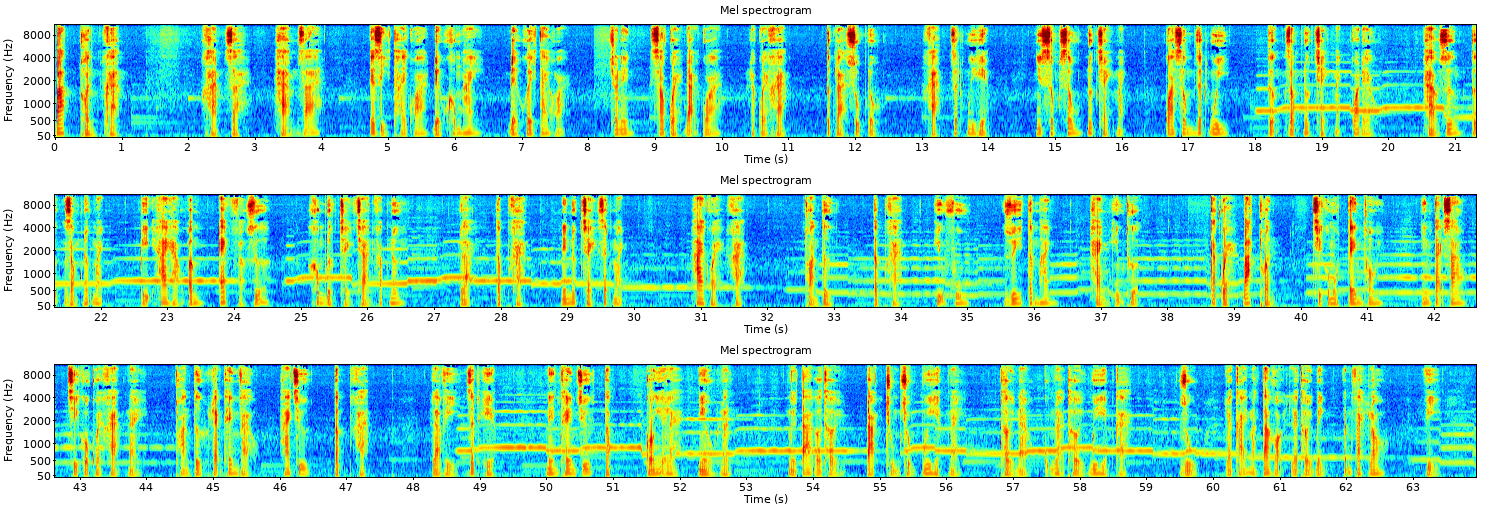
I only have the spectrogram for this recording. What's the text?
Bát thuần khảm. Khảm giả Hàm dã, Cái gì thái quá đều không hay, Đều gây tai họa. Cho nên, sao quẻ đại quá Là quẻ khảm, Tức là sụp đổ. Khảm rất nguy hiểm, Như sông sâu nước chảy mạnh, Qua sông rất nguy, Tượng dòng nước chảy mạnh qua đèo. Hảo dương tượng dòng nước mạnh, Bị hai hảo âm ép vào giữa, Không được chảy tràn khắp nơi, Lại tập khảm. Nên nước chảy rất mạnh. Hai quẻ khảm, Thoán tử, Tập khảm, Hữu phu, Duy tâm hanh, Hành hữu thượng. Các quẻ bát thuần Chỉ có một tên thôi, Nhưng tại sao chỉ có quẻ khảm này, Thoán tử lại thêm vào Hai chữ tập khảm? Là vì rất hiểm, Nên thêm chữ tập Có nghĩa là nhiều lần. Người ta ở thời đại trùng trùng nguy hiểm này, Thời nào cũng là thời nguy hiểm cả. Dù là cái mà ta gọi là thời bình Vẫn phải lo, Vì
